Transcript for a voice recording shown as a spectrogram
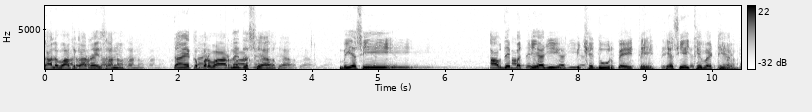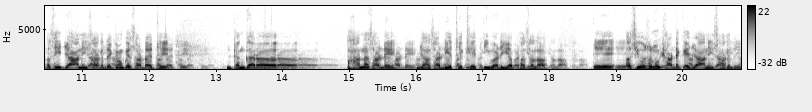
ਗੱਲਬਾਤ ਕਰ ਰਹੇ ਸਨ। ਤਾਂ ਇੱਕ ਪਰਿਵਾਰ ਨੇ ਦੱਸਿਆ ਵੀ ਅਸੀਂ ਆਪਦੇ ਬੱਚੇ ਆ ਜੀ ਪਿੱਛੇ ਦੂਰ ਭੇਜਤੇ ਤੇ ਅਸੀਂ ਇੱਥੇ ਬੈਠੇ ਆ ਅਸੀਂ ਜਾ ਨਹੀਂ ਸਕਦੇ ਕਿਉਂਕਿ ਸਾਡਾ ਇੱਥੇ ਡੰਗਰ ਹਨ ਸਾਡੇ, ਜਾਂ ਸਾਡੀ ਇੱਥੇ ਖੇਤੀਬਾੜੀ ਆ ਫਸਲ ਆ, ਤੇ ਅਸੀਂ ਉਸ ਨੂੰ ਛੱਡ ਕੇ ਜਾ ਨਹੀਂ ਸਕਦੇ।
